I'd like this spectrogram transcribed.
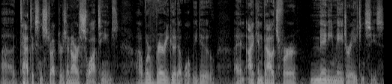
uh, tactics instructors and our SWAT teams. Uh, we're very good at what we do, and I can vouch for many major agencies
